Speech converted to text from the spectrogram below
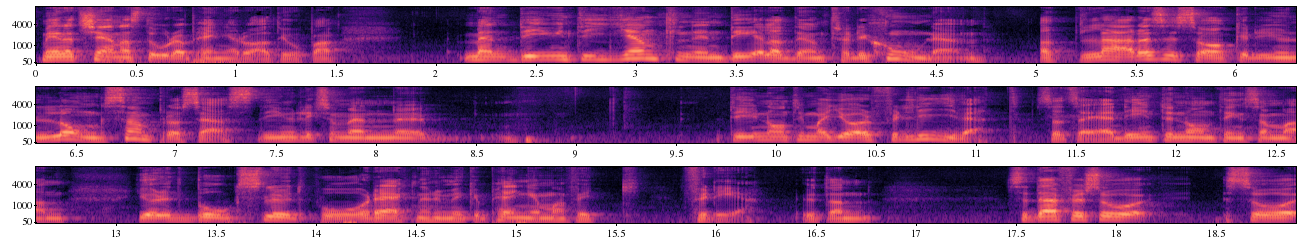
Med att tjäna stora pengar och alltihopa. Men det är ju inte egentligen en del av den traditionen. Att lära sig saker är ju en långsam process. Det är ju liksom en... Eh, det är ju någonting man gör för livet, så att säga. Det är inte någonting som man gör ett bokslut på och räknar hur mycket pengar man fick för det. Utan, så därför så, så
